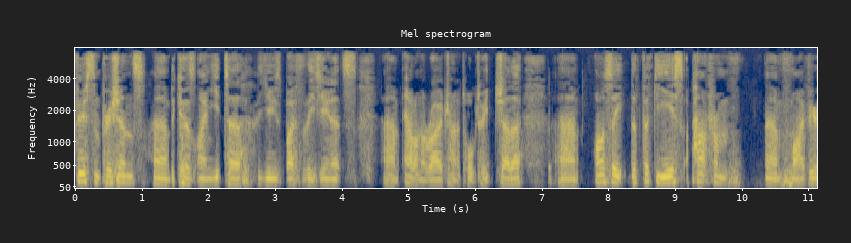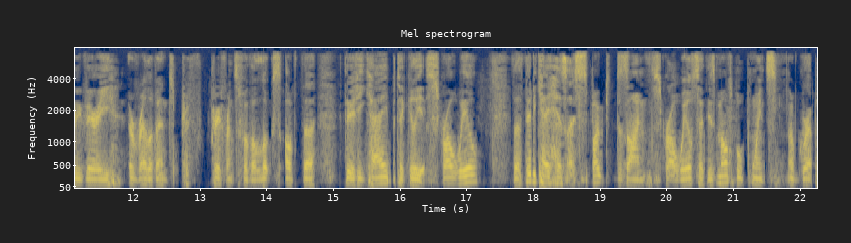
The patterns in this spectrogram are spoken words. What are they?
first impressions, um, because I'm yet to use both of these units um, out on the road trying to talk to each other. Um, honestly, the 50S, apart from um, my very, very irrelevant pref- preference for the looks of the 30K, particularly its scroll wheel. The 30K has a spoked design scroll wheel, so there's multiple points of grip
